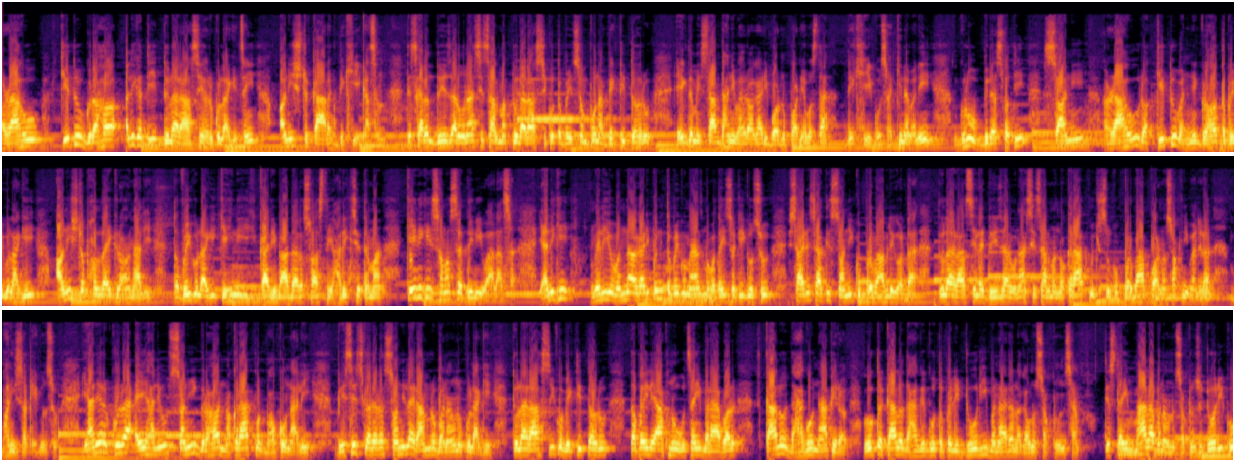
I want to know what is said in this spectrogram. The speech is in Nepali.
राहु केतु ग्रह अलिकति तुला राशिहरूको लागि चाहिँ अनिष्टकारक देखिएका छन्। त्यसकारण दुई हजार उनासी सालमा तुला राशिको तपाईँ सम्पूर्ण व्यक्तित्वहरू एकदमै सावधानी भएर अगाडि बढ्नुपर्ने अवस्था देखिएको छ। किनभने गुरु बृहस्पति शनि राहु र केतु भन्ने ग्रह तपाईँको लागि अनिष्ट फलदायक रहनाले तपाईँको लागि केही न केही कार्यबाधा र स्वास्थ्य हरेक क्षेत्रमा केही न केही समस्या दिनेवाला छ। यानि कि मैले योभन्दा अगाडि पनि तपाईँको माझमा बताइसकेको छु साढे साथी शनिको प्रभावले गर्दा तुला राशिलाई दुई हजार उनासी सालमा नकारात्मक किसिमको प्रभाव पर्न सक्ने भनेर भनिसकेको छु। यहाँनिर कुरा आइहाल्यो शनि ग्रह नकारात्मक भएको हुनाले विशेष गरेर शनिलाई राम्रो बनाउनको लागि तुला राशिको व्यक्तित्वहरू तपाईँले आफ्नो उचाइ बराबर कालो धागो नापेर उक्त कालो धागोको तपाईँले डोरी बनाएर लगाउन सक्नुहुन्छ। त्यसलाई माला बनाउन सक्नुहुन्छ डोरीको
